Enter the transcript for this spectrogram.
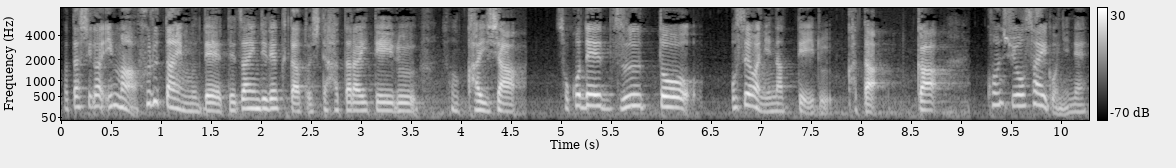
私が今フルタイムでデザインディレクターとして働いているその会社。そこでずっとお世話になっている方が今週を最後にね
